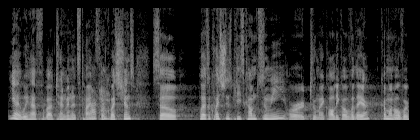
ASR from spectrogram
Yeah, we have about 10 minutes time for questions. So, who has a questions, please come to me or to my colleague over there. Come on over.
